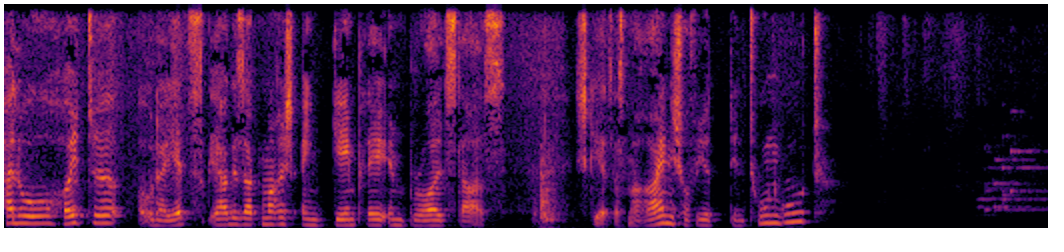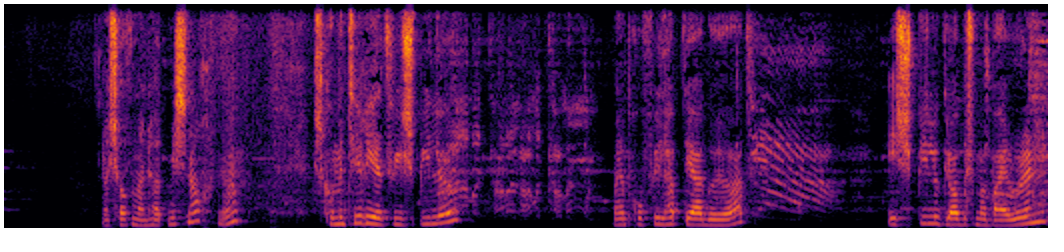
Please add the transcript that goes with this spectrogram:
Hallo, heute oder jetzt, eher gesagt, mache ich ein Gameplay in Brawl Stars. Ich gehe jetzt erstmal rein. Ich hoffe, ihr den tun gut. Ich hoffe, man hört mich noch. Ne? Ich kommentiere jetzt, wie ich spiele. Mein Profil habt ihr ja gehört. Ich spiele, glaube ich, mal Byron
